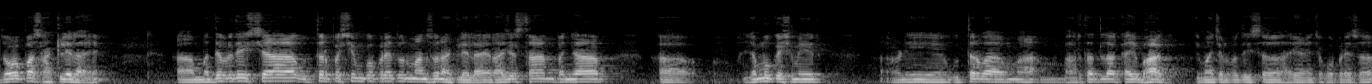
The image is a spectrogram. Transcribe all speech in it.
जवळपास हटलेला आहे. मध्य प्रदेशच्या उत्तर पश्चिम कोपऱ्यातून मान्सून हटलेला आहे. राजस्थान पंजाब जम्मू काश्मीर आणि उत्तर भा- भारतातला काही भाग हिमाचल प्रदेशसह हरियाणाच्या कोपऱ्यासह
